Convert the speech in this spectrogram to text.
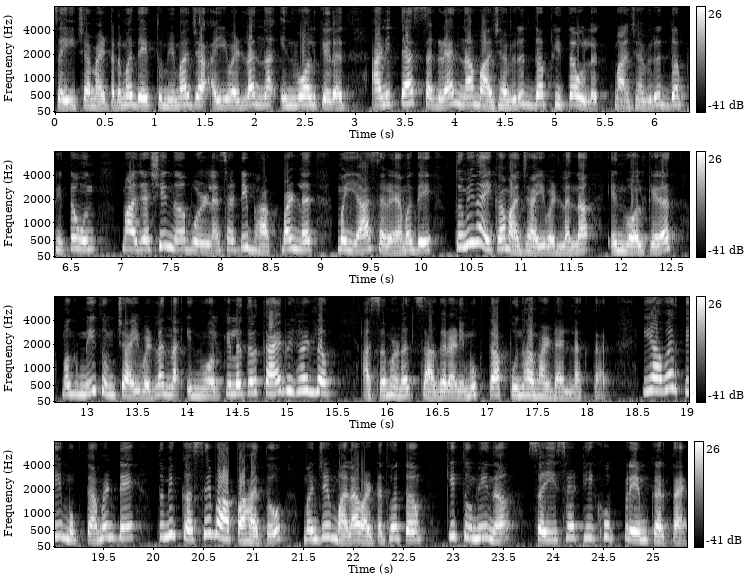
सईच्या मॅटरमध्ये तुम्ही माझ्या आई वडिलांना इन्व्हॉल्व केलं आणि त्या सगळ्यांना माझ्या विरुद्ध फितवलं माझ्या विरुद्ध फितवून माझ्याशी न बोलण्यासाठी भाग पाडलं मग या सगळ्यामध्ये तुम्ही नाही का माझ्या आई वडिलांना इन्व्हॉल्व केलं मग मी तुमच्या आई वडिलांना केलं तर काय बिघडलं? असं म्हणत सागर आणि मुक्ता पुन्हा भांडायला लागतात. यावरती मुक्ता म्हणते तुम्ही कसे बा पाहतो म्हणजे मला वाटत होतं की तुम्ही ना सईसाठी खूप प्रेम करताय.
